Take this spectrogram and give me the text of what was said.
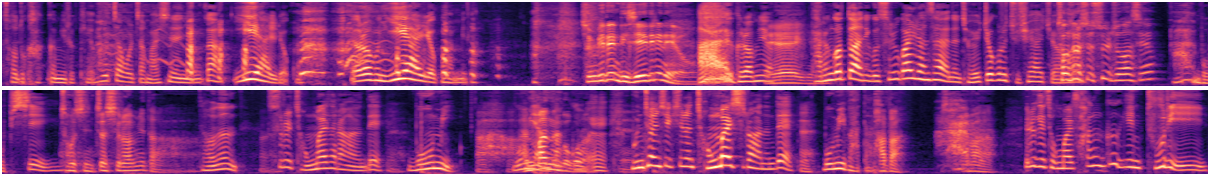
저도 가끔 이렇게 홀짝홀짝 마시는 이유가 이해하려고. 여러분 이해하려고 합니다. 준비된 DJ들이네요. 아, 그럼요. 예, 예. 다른 것도 아니고 술 관련 사연은 저희 쪽으로 주셔야죠. 청소년 씨술 좋아하세요? 아, 몹시. 저 진짜 싫어합니다. 저는 술을 정말 사랑하는데 몸이 아, 안 몸이 안, 맞는 받고 거구나. 예. 예. 문천식 씨는 정말 싫어하는데 예. 몸이 받아요. 받아. 잘 받아. 이렇게 정말 상극인 둘이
